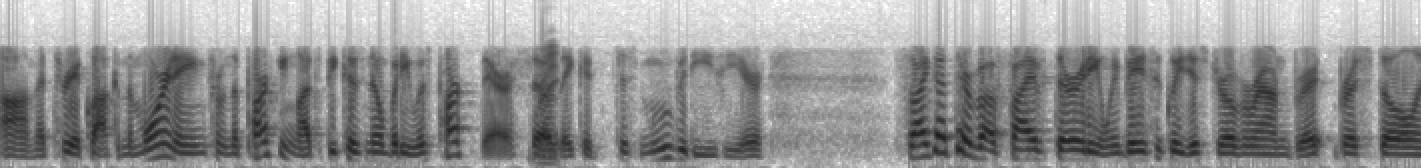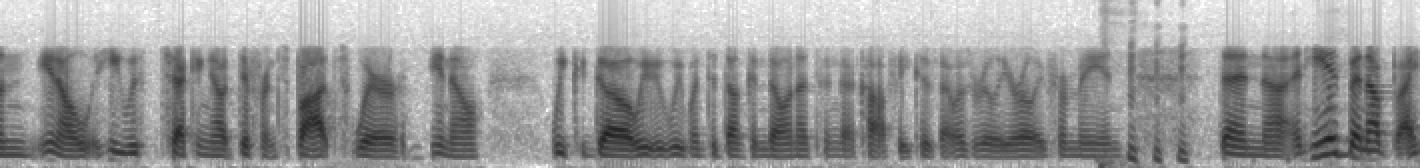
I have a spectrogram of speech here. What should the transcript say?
um, at three o'clock in the morning from the parking lots because nobody was parked there, so Right. they could just move it easier. So I got there about five thirty, and we basically just drove around Br- Bristol, and you know he was checking out different spots where you know we could go. We we went to Dunkin' Donuts and got coffee because that was really early for me, and then uh, and he had been up. I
